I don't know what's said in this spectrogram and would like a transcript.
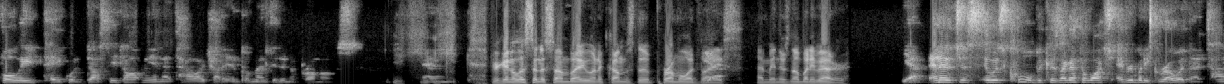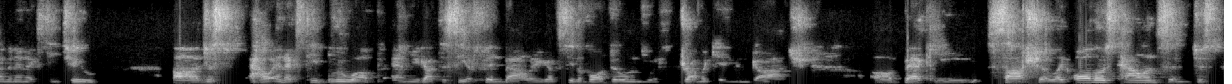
fully take what Dusty taught me, and that's how I try to implement it into promos. You- you- if you're gonna listen to somebody when it comes to promo advice, I mean, there's nobody better. Yeah, and it just it was cool because I got to watch everybody grow at that time in NXT too. Uh, just how NXT blew up, and you got to see a Finn Balor, you got to see the Vaudevillains with Drama King and Gotch, uh, Becky, Sasha, like all those talents, and just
